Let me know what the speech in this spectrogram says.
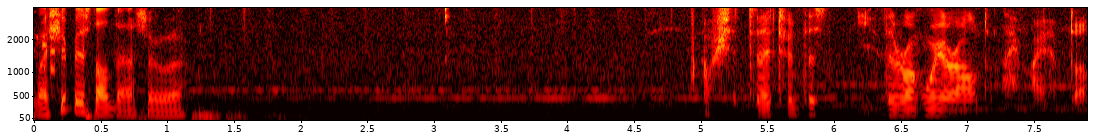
My ship is down there, so... Uh... shit, did I turn this the wrong way around? I might have done.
